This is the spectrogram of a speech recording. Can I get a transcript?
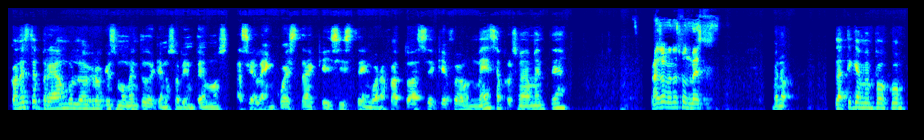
con, este, preámbulo, creo que es momento de que nos orientemos hacia la encuesta que hiciste en Guanajuato hace que fue un mes aproximadamente. Más o menos un mes. Bueno, platícame un poco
